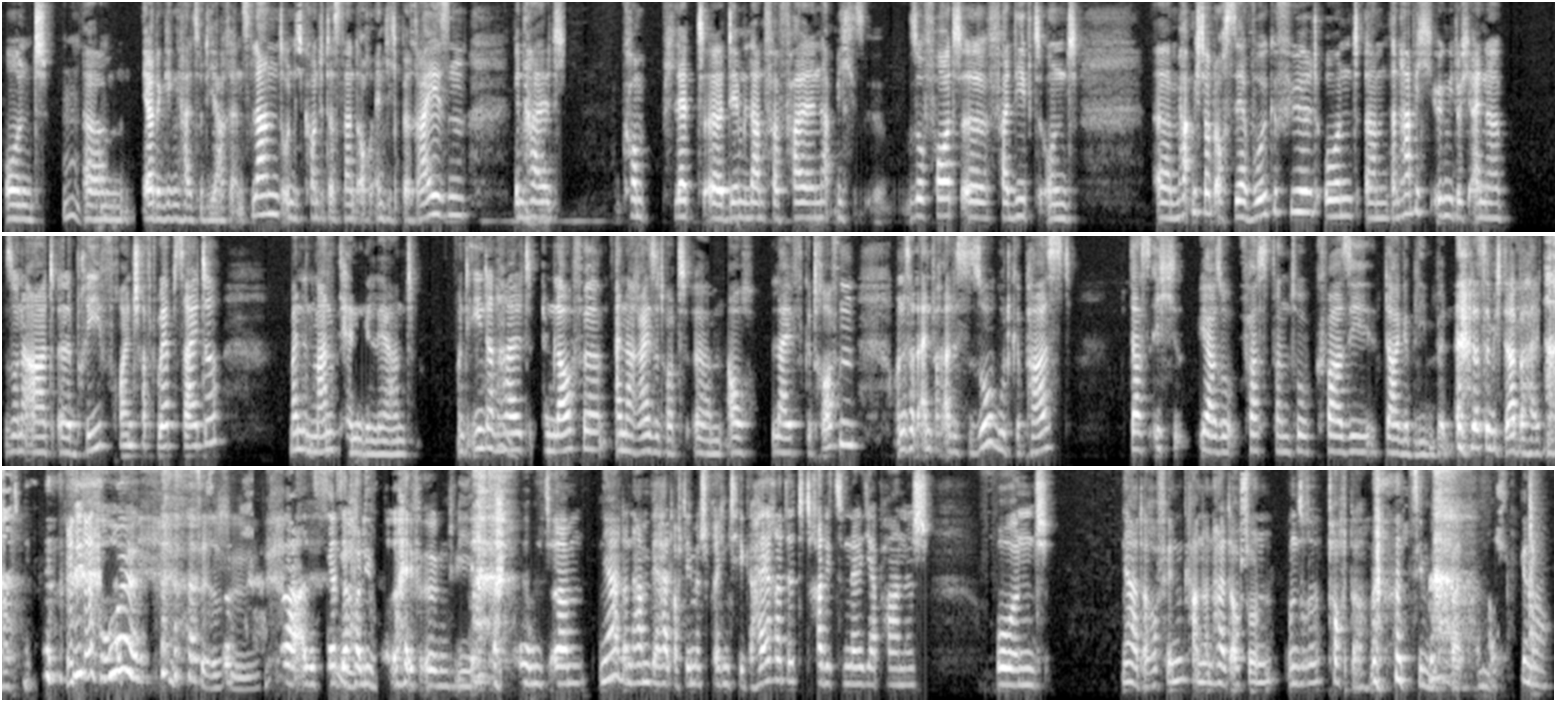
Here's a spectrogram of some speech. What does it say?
Und mhm. ähm, ja, dann gingen halt so die Jahre ins Land und ich konnte das Land auch endlich bereisen. Bin mhm. halt komplett äh, dem Land verfallen, habe mich äh, sofort äh, verliebt und ähm, habe mich dort auch sehr wohl gefühlt. Und ähm, dann habe ich irgendwie durch eine so eine Art äh, Brieffreundschaft-Webseite meinen Mann mhm. kennengelernt und ihn dann mhm. halt im Laufe einer Reise dort ähm, auch live getroffen. Und es hat einfach alles so gut gepasst, dass ich ja so fast dann so quasi da geblieben bin, dass er mich da behalten hat. cool. Sehr schön. War alles sehr, sehr Hollywood-reif irgendwie. Und ähm, ja, dann haben wir halt auch dementsprechend hier geheiratet, traditionell japanisch. Und ja, daraufhin kam dann halt auch schon unsere Tochter ziemlich bald. Genau.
